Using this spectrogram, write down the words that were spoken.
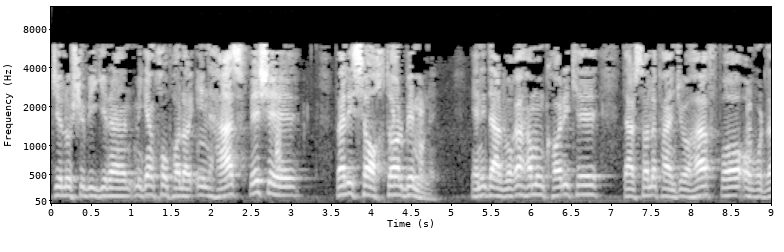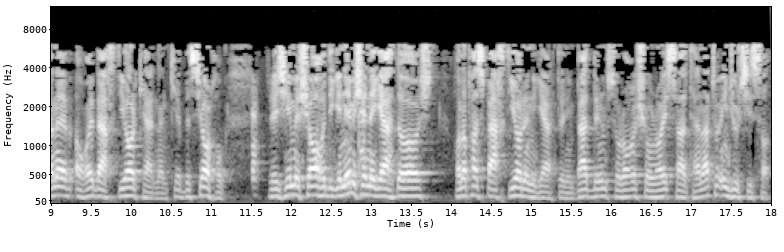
جلوشو بگیرن. میگن خب حالا این حذف بشه ولی ساختار بمونه. یعنی در واقع همون کاری که در سال 57 با آوردن آقای بختیار کردن که بسیار خوب. رژیم شاه دیگه نمیشه نگه داشت. حالا پس بختیار رو نگه داریم. بعد بریم سراغ شورای سلطنت و اینجور چیزها.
